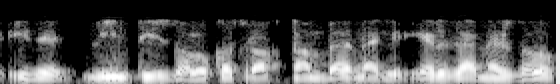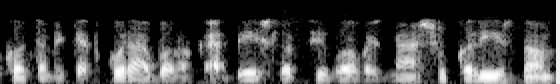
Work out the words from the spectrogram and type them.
ide vintis dalokat raktam be, meg érzelmes dalokat, amiket korábban akár Déslacival vagy másokkal írtam,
